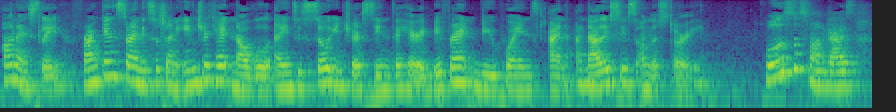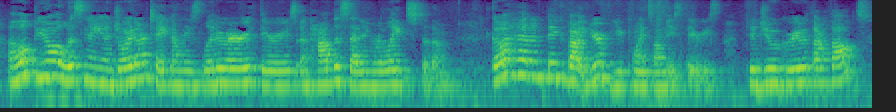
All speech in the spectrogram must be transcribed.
Honestly, Frankenstein is such an intricate novel and it is so interesting to hear different viewpoints and analysis on the story. Well, this was fun, guys. I hope you all listening enjoyed our take on these literary theories and how the setting relates to them. Go ahead and think about your viewpoints on these theories. Did you agree with our thoughts?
